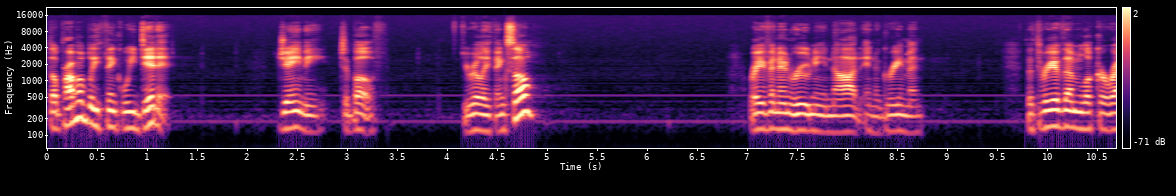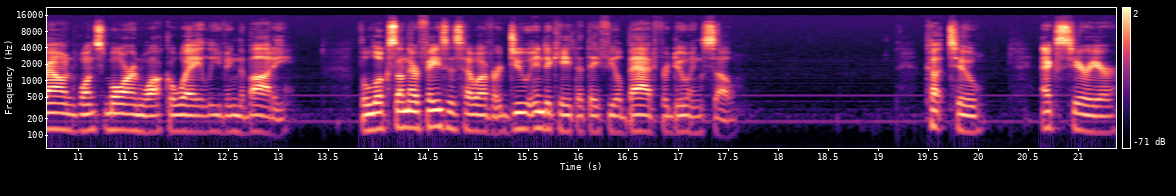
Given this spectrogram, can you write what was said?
They'll probably think we did it. Jamie to both. You really think so? Raven and Rooney nod in agreement. The three of them look around once more and walk away, leaving the body. The looks on their faces, however, do indicate that they feel bad for doing so. Cut 2 Exterior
